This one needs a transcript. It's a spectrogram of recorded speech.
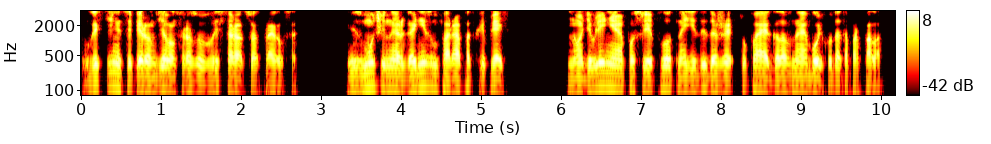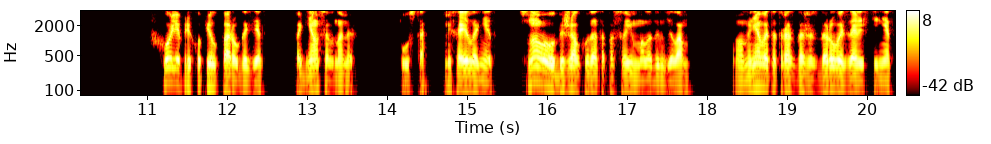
В гостинице первым делом сразу в ресторацию отправился. Измученный организм пора подкреплять. Но удивление, после плотной еды даже тупая головная боль куда-то пропала. В холле прикупил пару газет, поднялся в номер. Пусто, Михаила нет. Снова убежал куда-то по своим молодым делам. А у меня в этот раз даже здоровой зависти нет.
